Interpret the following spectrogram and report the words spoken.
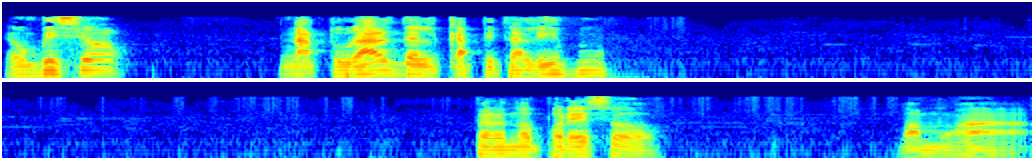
Es un vicio natural del capitalismo, pero no por eso vamos a,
